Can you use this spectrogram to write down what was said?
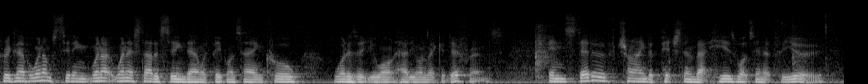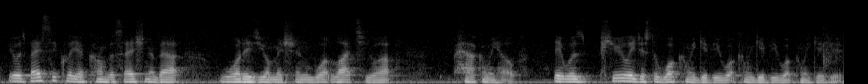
for example, when I'm sitting, when I, when I started sitting down with people and saying, cool, what is it you want? How do you want to make a difference? Instead of trying to pitch them about here's what's in it for you, it was basically a conversation about what is your mission, what lights you up, how can we help? It was purely just a what can we give you, what can we give you, what can we give you?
